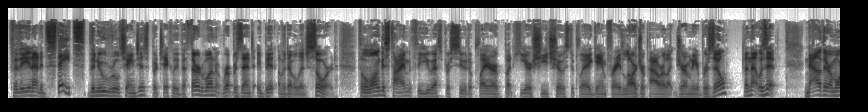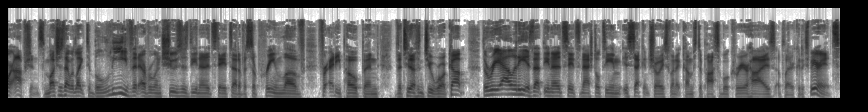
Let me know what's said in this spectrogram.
For the United States, the new rule changes, particularly the third one, represent a bit of a double edged sword. For the longest time, if the U.S. pursued a player, but he or she chose to play a game for a larger power like Germany or Brazil, then that was it. Now there are more options. Much as I would like to believe that everyone chooses the United States out of a supreme love for Eddie Pope and the 2002 World Cup, the reality is that the United States national team is second choice when it comes to possible career highs a player could experience.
